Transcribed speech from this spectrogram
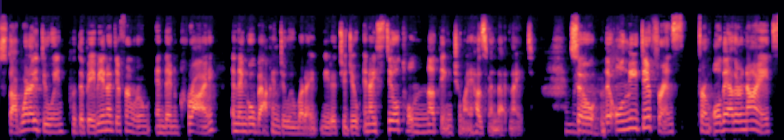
stop what I'm doing, put the baby in a different room, and then cry, and then go back and doing what I needed to do. And I still told nothing to my husband that night. Oh so gosh. the only difference from all the other nights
